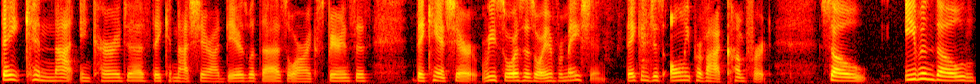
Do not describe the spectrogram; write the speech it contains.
they cannot encourage us. They cannot share ideas with us or our experiences. They can't share resources or information. They can just only provide comfort. So even though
